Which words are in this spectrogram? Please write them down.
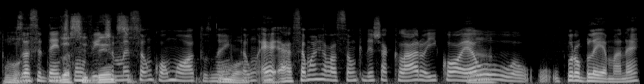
Pô, Os acidentes dos com acidentes- vítimas são com motos, né? com então, moto, é- é. essa é uma relação que deixa claro aí qual é, É. O, o, o problema, né?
